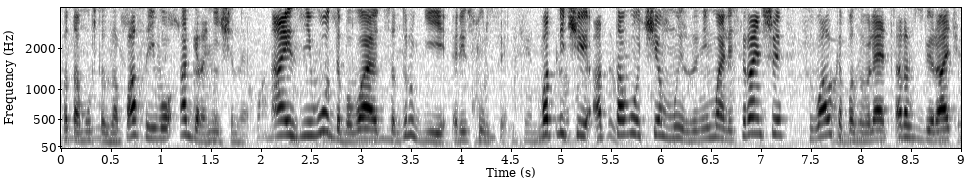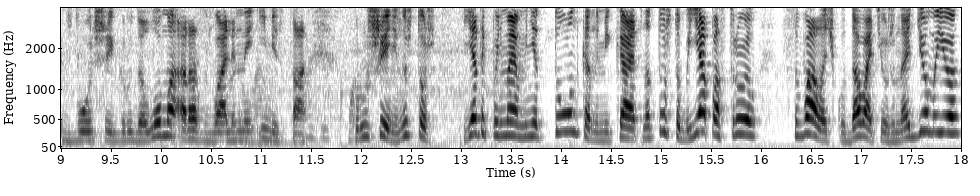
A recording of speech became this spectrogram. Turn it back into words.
потому что запасы его ограничены, а из него добываются другие ресурсы. В отличие от того, чем мы занимались раньше, свалка позволяет разбирать большие грудолома, развалины и места крушения. Ну что ж, я так понимаю, мне тонко намекает на то, чтобы я построил свалочку. Давайте уже найдем ее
